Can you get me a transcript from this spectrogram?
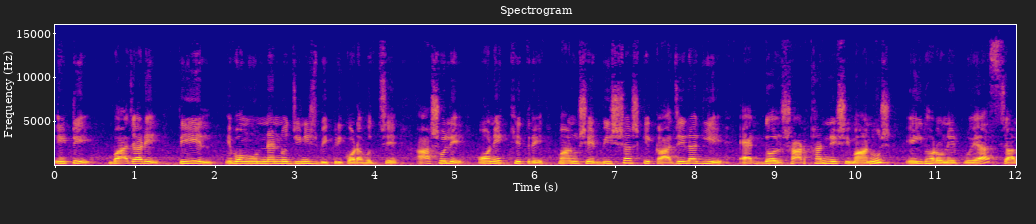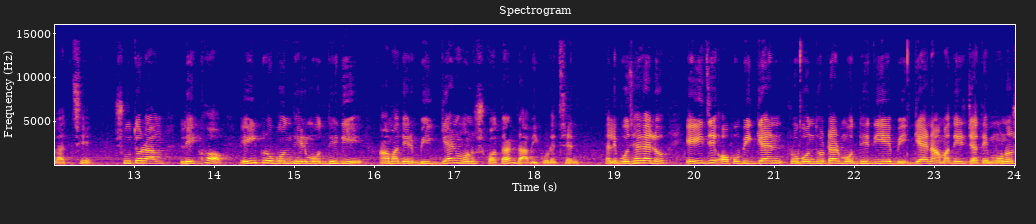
এঁটে বাজারে তেল এবং অন্যান্য জিনিস বিক্রি করা হচ্ছে। আসলে অনেক ক্ষেত্রে মানুষের বিশ্বাসকে কাজে লাগিয়ে একদল স্বার্থান্বেষী মানুষ এই ধরনের প্রয়াস চালাচ্ছে। সুতরাং লেখক এই প্রবন্ধের মধ্যে দিয়ে আমাদের বিজ্ঞান মনস্কতার দাবি করেছেন। তাহলে বোঝা গেল এই যে অপবিজ্ঞান প্রবন্ধটার মধ্যে দিয়ে বিজ্ঞান আমাদের যাতে মনস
